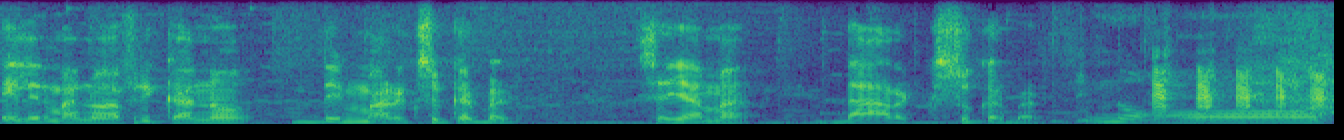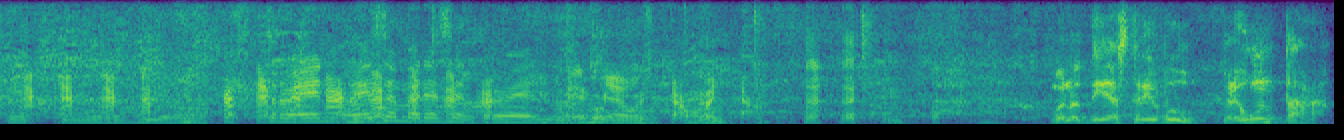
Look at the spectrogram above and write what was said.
el hermano africano de Mark Zuckerberg? Se llama Dark Zuckerberg. No, qué turbio. Trueno, ese merece trueno. Me gusta montón. Buenos días, tribu. Pregunta:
